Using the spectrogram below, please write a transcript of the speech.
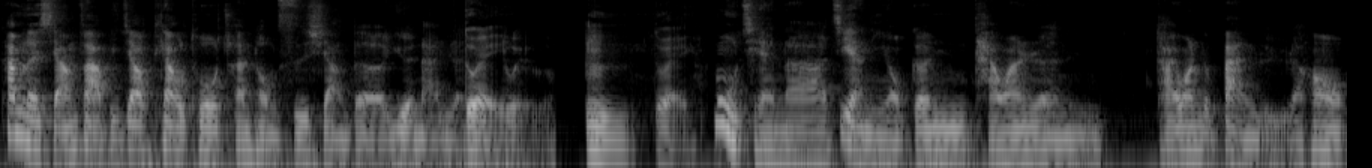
他们的想法比较跳脱传统思想的越南人。对对了，嗯，对，目前呢，既然你有跟台湾人、台湾的伴侣，然后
